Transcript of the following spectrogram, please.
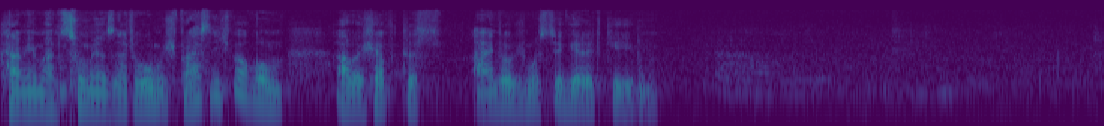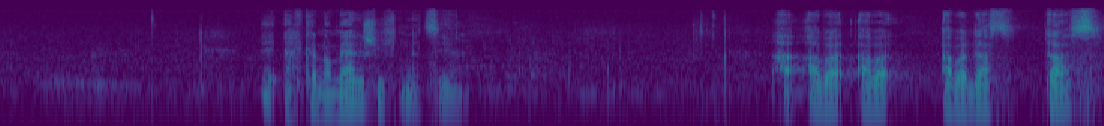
kam jemand zu mir und sagte, ich weiß nicht warum, aber ich habe das Eindruck, ich muss dir Geld geben. Ich kann noch mehr Geschichten erzählen. Aber, aber, aber das, das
